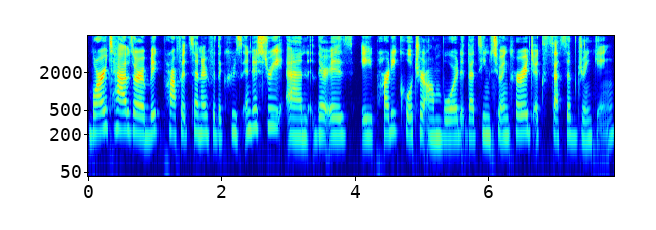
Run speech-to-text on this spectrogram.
Bar tabs are a big profit center for the cruise industry, and there is a party culture on board that seems to encourage excessive drinking.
